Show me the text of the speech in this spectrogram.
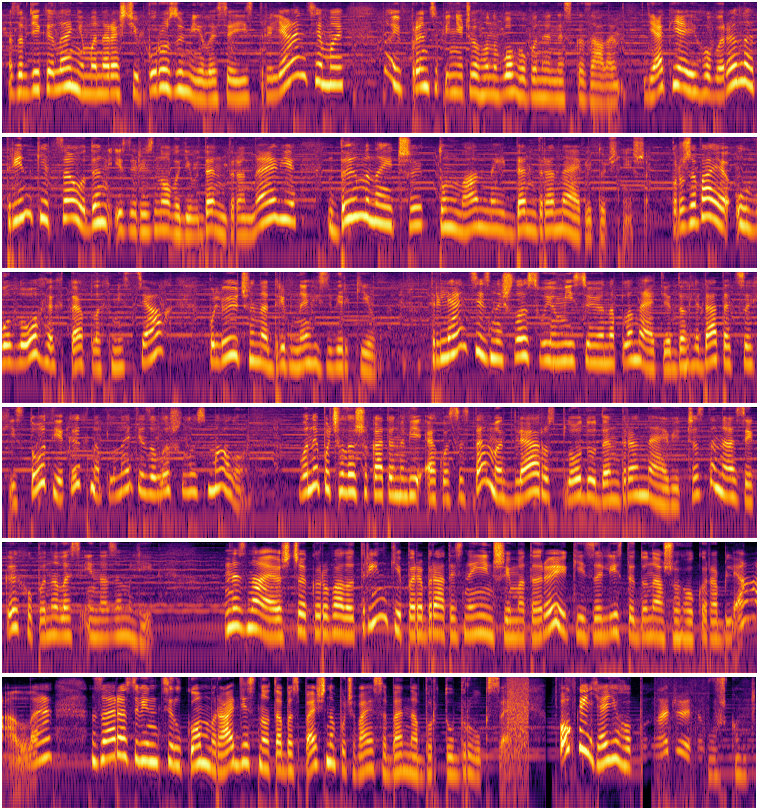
Завдяки Лені ми нарешті порозумілися із стрілянцями, ну і в принципі нічого нового вони не сказали. Як я і говорила, трінки це один із різновидів дендраневі, димний чи туманний дендраневі, точніше. Проживає у вологих теплих місцях, полюючи на дрібних звірків. Трілянці знайшли свою місію на планеті доглядати цих істот, яких на планеті залишилось мало. Вони почали шукати нові екосистеми для розплоду дендраневі, частина з яких опинилась і на землі. Не знаю, що керувало Трінкі перебратись на інший материк і залізти до нашого корабля, але зараз він цілком радісно та безпечно почуває себе на борту Брукси. Поки я його погладжую вушком.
